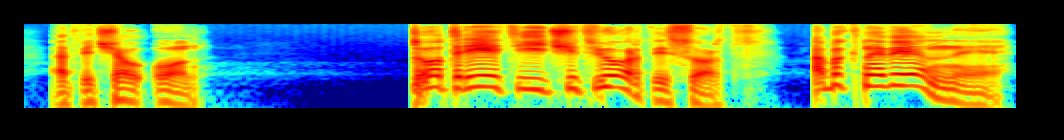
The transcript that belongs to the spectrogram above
— отвечал он. То третий и четвертый сорт, обыкновенные,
